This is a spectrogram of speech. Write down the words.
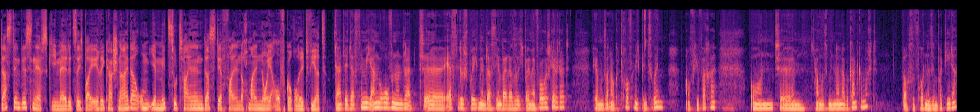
Dustin Wisniewski meldet sich bei Erika Schneider, um ihr mitzuteilen, dass der Fall nochmal neu aufgerollt wird. Da hat der Dustin mich angerufen und hat äh, erste Gespräch mit dem Dustin dass er sich bei mir vorgestellt hat. Wir haben uns dann auch getroffen, ich bin zu ihm auf die Wache und ähm, haben uns miteinander bekannt gemacht. War auch sofort eine Sympathie da.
